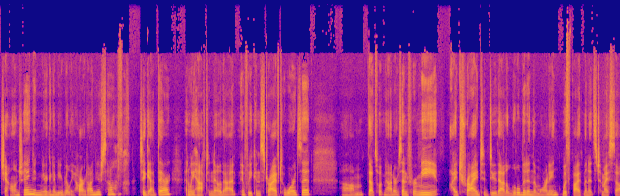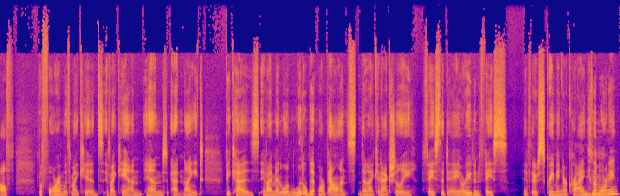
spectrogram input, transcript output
challenging and you're going to be really hard on yourself. to get there. And we have to know that if we can strive towards it, um, that's what matters. And for me, I tried to do that a little bit in the morning with five minutes to myself before I'm with my kids, if I can, and at night, because if I'm in a little, bit more balance, then I can actually face the day or even face if there's screaming or crying in the morning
